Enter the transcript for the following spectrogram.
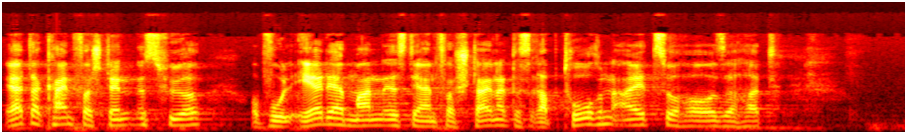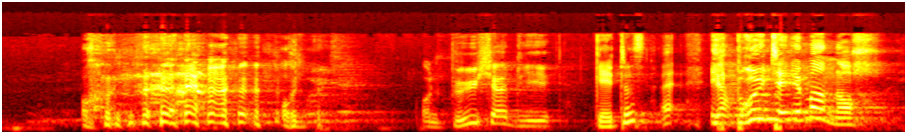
Er hat da kein Verständnis für, obwohl er der Mann ist, der ein versteinertes Raptorenei zu Hause hat. Und, und, und Bücher, die Geht das? Äh, Ich brüte immer noch.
